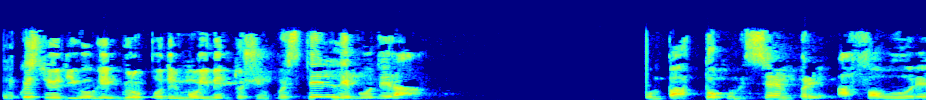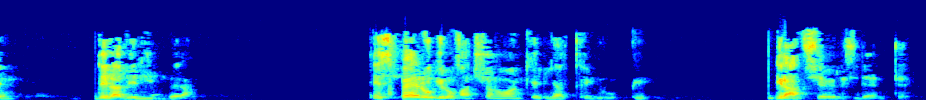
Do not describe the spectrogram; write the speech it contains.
Per questo io dico che il gruppo del Movimento 5 Stelle voterà compatto, come sempre, a favore della delibera. E spero che lo facciano anche gli altri gruppi. Grazie Presidente.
